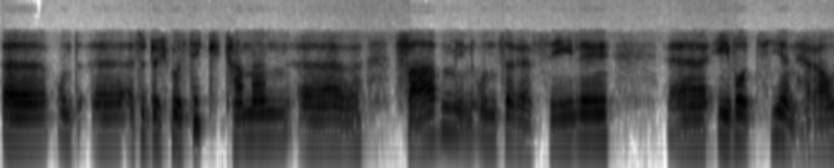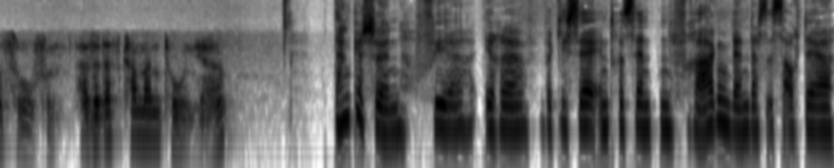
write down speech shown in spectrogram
Äh, und also durch Musik kann man Farben in unserer Seele evozieren, herausrufen. Also das kann man tun, ja. Dankeschön für Ihre wirklich sehr interessanten Fragen, denn das ist auch der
